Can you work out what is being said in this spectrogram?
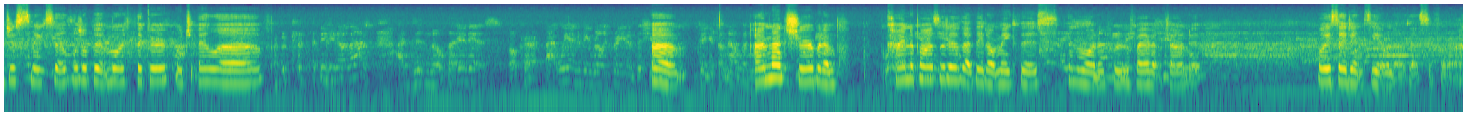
It just makes it a little bit more thicker, which I love. Did you know that? I didn't know that. It is. Okay. We had to be really creative this year. Um, to figure something out. But I'm not sure, but I'm kind of positive that they don't make this in waterproof. I haven't found it. Well, at least I didn't see it when I was at Sephora.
